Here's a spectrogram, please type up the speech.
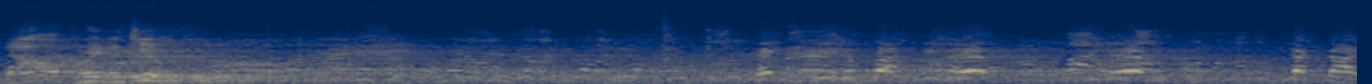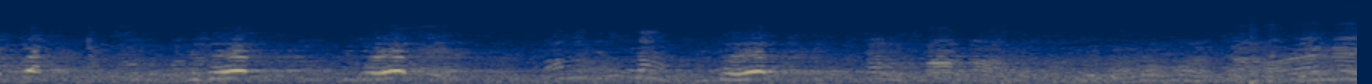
Now three to two. Take the keep it back, keep your hip, keep your hip. Check that, check. Keep your hip, keep your hip. Your hip. Going to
